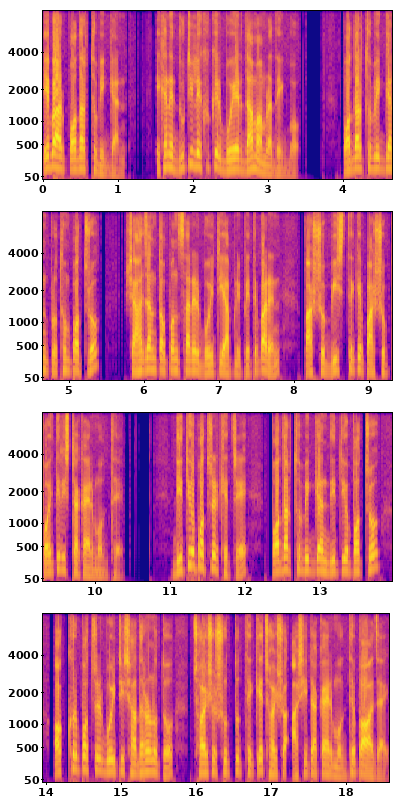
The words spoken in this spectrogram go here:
এবার পদার্থবিজ্ঞান। এখানে দুটি লেখকের বইয়ের দাম আমরা দেখব। পদার্থবিজ্ঞান প্রথম পত্র, শাহজাহান তপন স্যারের বইটি আপনি পেতে পারেন পাঁচশো বিশ থেকে পাঁচশো টাকার মধ্যে। দ্বিতীয় পত্রের ক্ষেত্রে পদার্থবিজ্ঞান দ্বিতীয় পত্র, অক্ষরপত্রের বইটি সাধারণত ছয়শো সত্তর থেকে ছয়শো টাকার মধ্যে পাওয়া যায়।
